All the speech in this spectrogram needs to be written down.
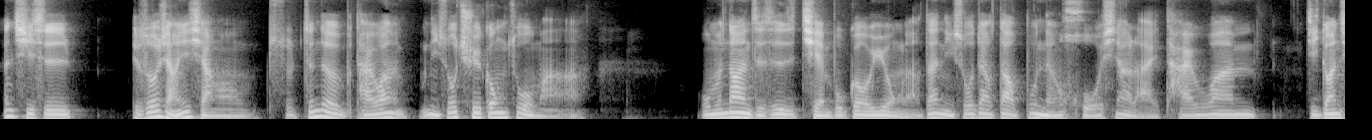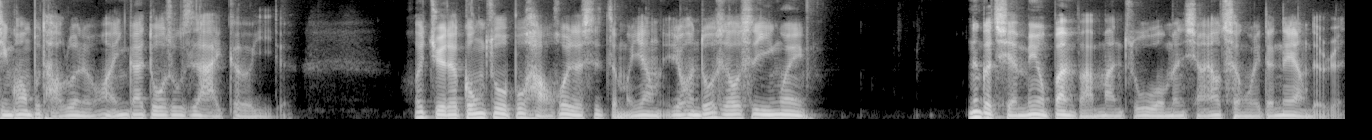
但其实有时候想一想哦，是真的台湾，你说缺工作吗？我们当然只是钱不够用了，但你说到到不能活下来，台湾极端情况不讨论的话，应该多数是还可以的。会觉得工作不好，或者是怎么样，有很多时候是因为那个钱没有办法满足我们想要成为的那样的人，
